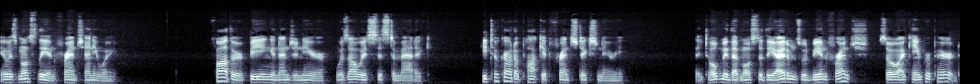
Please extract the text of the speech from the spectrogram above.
It was mostly in French anyway. Father, being an engineer, was always systematic. He took out a pocket French dictionary. They told me that most of the items would be in French, so I came prepared.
